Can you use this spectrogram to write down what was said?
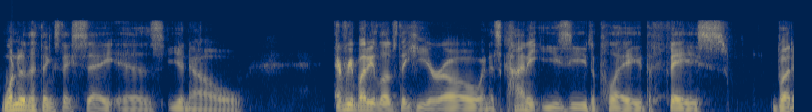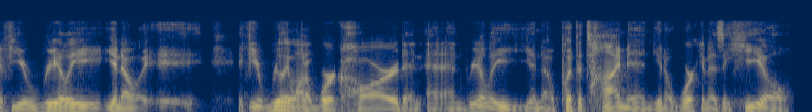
One of the things they say is, you know, everybody loves the hero, and it's kind of easy to play the face but if you really, you know, if you really want to work hard and and really, you know, put the time in, you know, working as a heel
